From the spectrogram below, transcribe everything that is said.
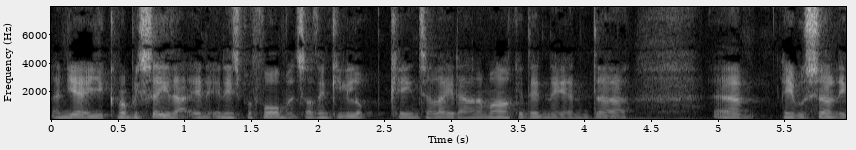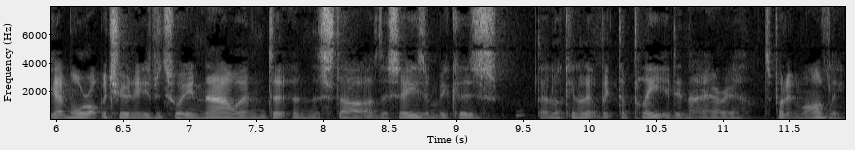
and yeah, you can probably see that in, in his performance. I think he looked keen to lay down a marker, didn't he? And uh, um, he will certainly get more opportunities between now and and the start of the season because they're looking a little bit depleted in that area, to put it mildly.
